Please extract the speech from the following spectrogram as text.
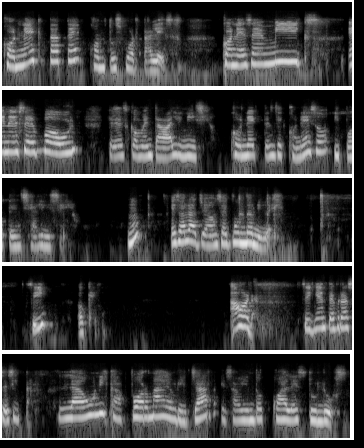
conéctate con tus fortalezas, con ese mix, en ese bowl que les comentaba al inicio. Conéctense con eso y potencialícenlo. Eso la lleva a un segundo nivel. ¿Sí? Ok. Ahora, Siguiente frasecita. La única forma de brillar es sabiendo cuál es tu luz,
